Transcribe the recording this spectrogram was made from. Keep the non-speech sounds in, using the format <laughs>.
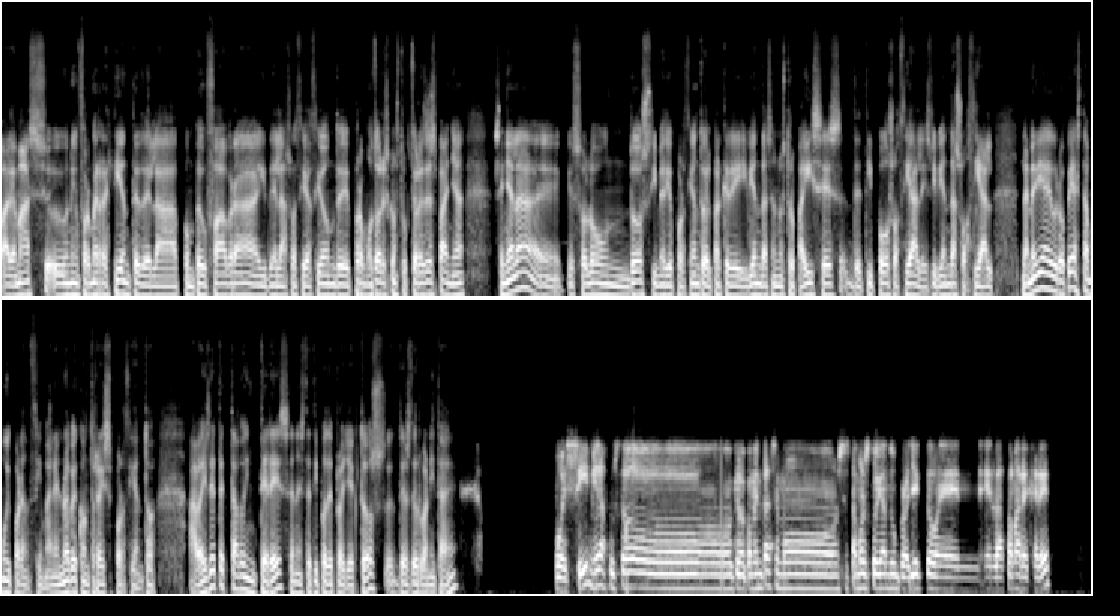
Además, un informe reciente de la Pompeu Fabra y de la Asociación de Promotores Constructores de España señala eh, que solo un 2,5% del parque de viviendas en nuestro país es de tipo social, es vivienda social. La media europea está muy por encima, en el 9,3%. ¿Habéis detectado interés en este tipo de proyectos? Desde Urbanita, ¿eh? Pues sí, mira, justo que lo comentas, hemos, estamos estudiando un proyecto en, en la zona de Jerez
